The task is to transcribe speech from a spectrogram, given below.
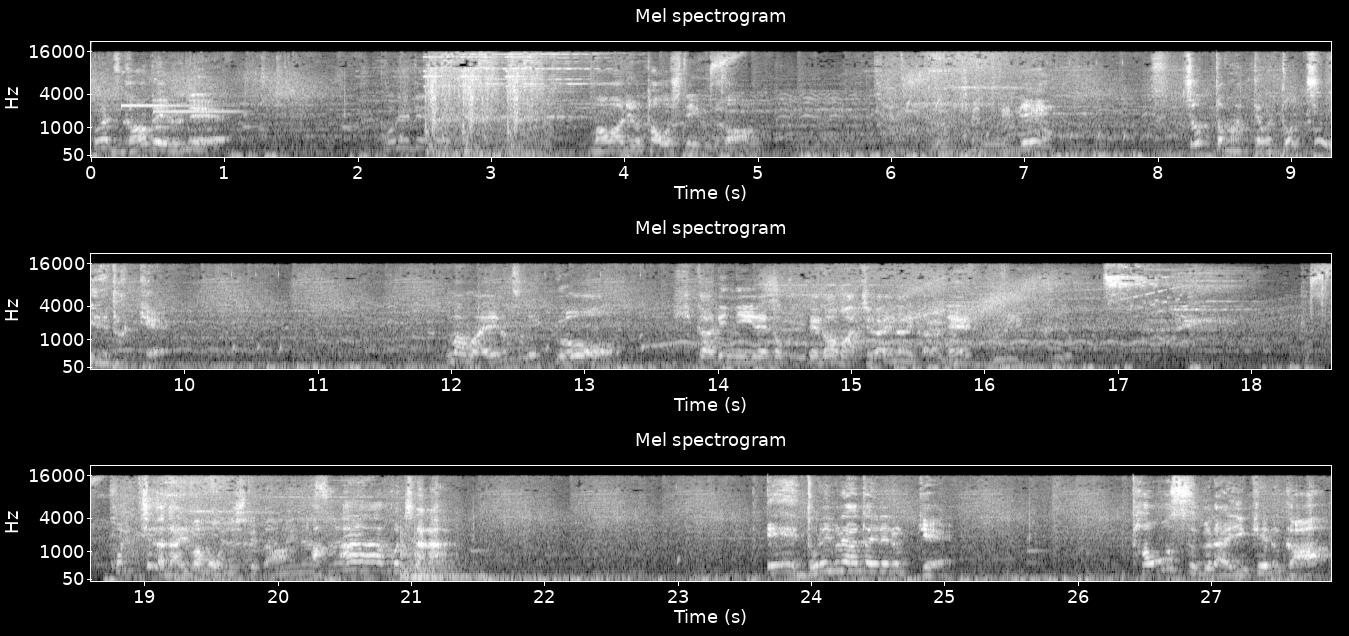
とりあえずガベルで周りを倒していくか。でちょっと待って俺どっちに入れたっけ？まあまあエルフリックを光に入れとくっていうのは間違いないからね。こっちが大魔法にしてた。ああーこっちだな。えー、どれぐらい与えれるっけ？倒すぐらいいけるか？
